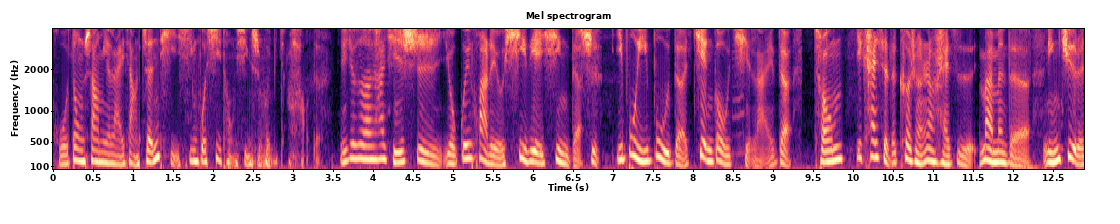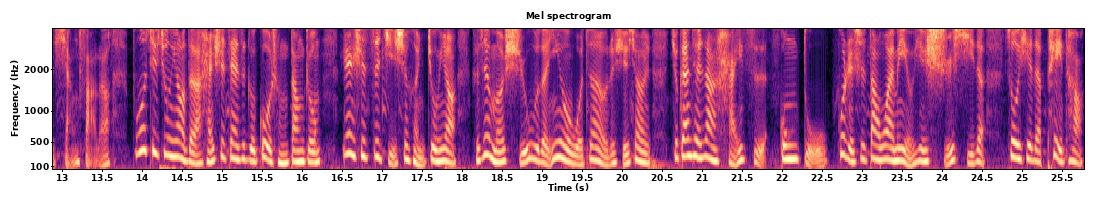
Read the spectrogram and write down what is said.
活动上面来讲，整体性或系统性是会比较好的。也就是说，它其实是有规划的、有系列性的，是一步一步的建构起来的。从一开始的课程，让孩子慢慢的凝聚了想法了。不过最重要的还是在这个过程当中，认识自己是很重要。可是有没有实物的？因为我知道有的学校就干脆让孩子攻读，或者是到外面有一些实习的，做一些的配套，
